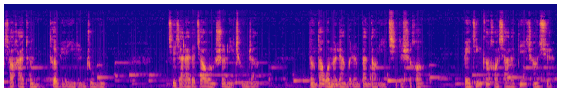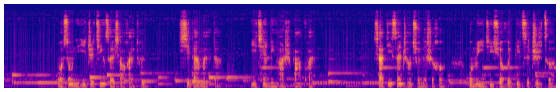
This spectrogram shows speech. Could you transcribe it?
小海豚特别引人注目。接下来的交往顺理成章。等到我们两个人搬到一起的时候，北京刚好下了第一场雪。我送你一只金色小海豚，西单买的，一千零二十八块。下第三场雪的时候，我们已经学会彼此指责，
